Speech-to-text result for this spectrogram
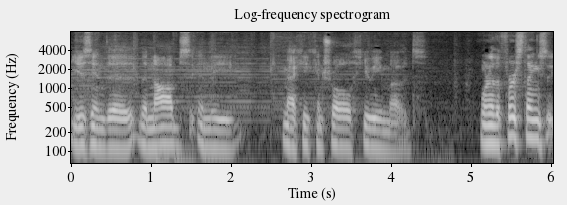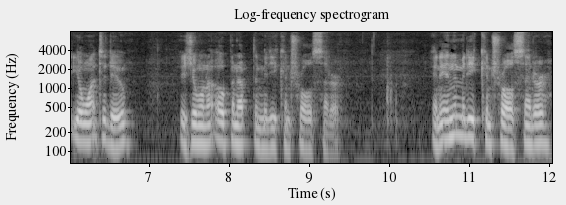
using the, the knobs in the Mackie control HUI modes. One of the first things that you'll want to do is you'll want to open up the MIDI control center. And in the MIDI control center,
